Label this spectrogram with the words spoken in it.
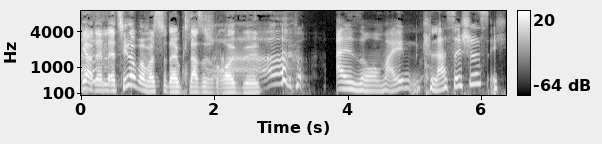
Ja, dann erzähl doch mal was zu deinem klassischen Rollenbild. Also, mein klassisches, ich,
